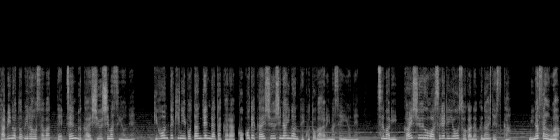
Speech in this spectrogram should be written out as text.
旅の扉を触って全部回収しますよね。基本的にボタン連打だから、ここで回収しないなんてことはありませんよね。つまり、回収を忘れる要素がなくないですか？皆さんは、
